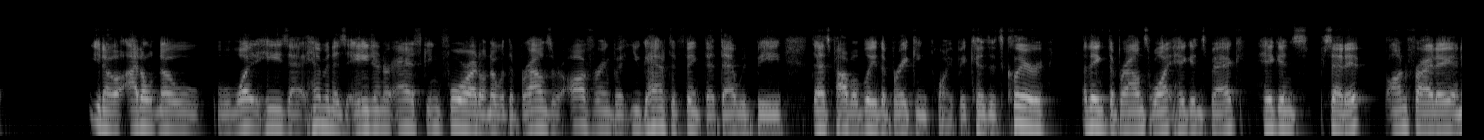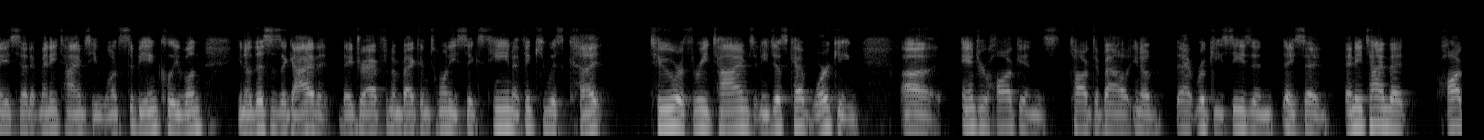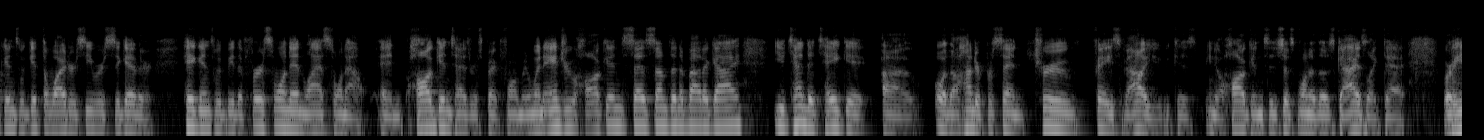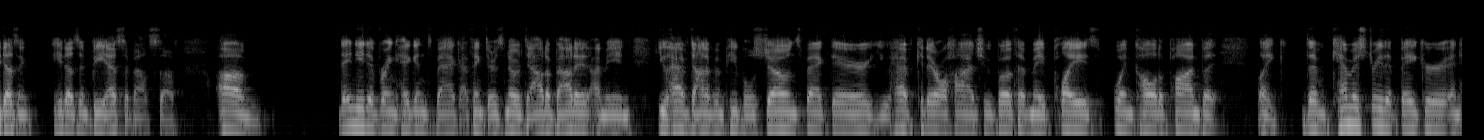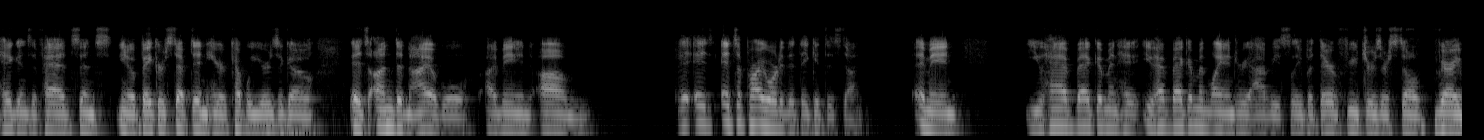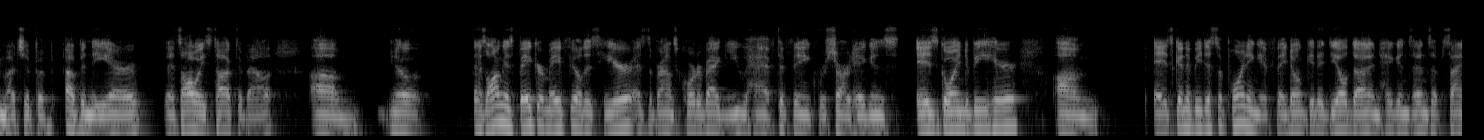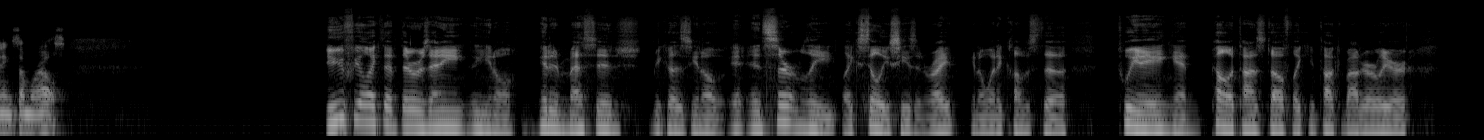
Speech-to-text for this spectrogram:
you know, I don't know what he's at him and his agent are asking for. I don't know what the Browns are offering, but you have to think that that would be that's probably the breaking point because it's clear. I think the Browns want Higgins back. Higgins said it on Friday, and he said it many times. He wants to be in Cleveland. You know, this is a guy that they drafted him back in 2016. I think he was cut two or three times, and he just kept working. Uh, Andrew Hawkins talked about, you know, that rookie season. They said anytime that Hawkins would get the wide receivers together. Higgins would be the first one in, last one out. And Hawkins has respect for him. And when Andrew Hawkins says something about a guy, you tend to take it uh, or the 100% true face value because, you know, Hawkins is just one of those guys like that where he doesn't he doesn't BS about stuff. Um, they need to bring Higgins back. I think there's no doubt about it. I mean, you have Donovan Peoples Jones back there. You have KhaDarel Hodge, who both have made plays when called upon. But like the chemistry that Baker and Higgins have had since you know Baker stepped in here a couple years ago, it's undeniable. I mean, um, it, it's a priority that they get this done. I mean, you have Beckham and you have Beckham and Landry, obviously, but their futures are still very much up up in the air. It's always talked about. Um, you know, as long as Baker Mayfield is here as the Browns quarterback, you have to think Rashard Higgins is going to be here. Um, it's going to be disappointing if they don't get a deal done and Higgins ends up signing somewhere else. Do you feel like that there was any, you know, hidden message because you know it, it's certainly like silly season, right? You know, when it comes to tweeting and Peloton stuff, like you talked about earlier.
